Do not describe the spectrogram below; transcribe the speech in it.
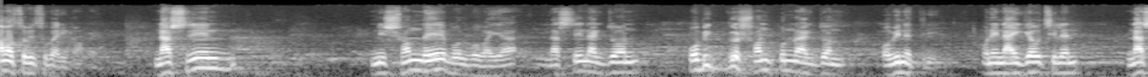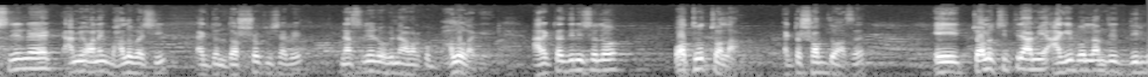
আমার ছবি সুপারিট হবে। নাসরিন, নিঃসন্দেহে বলব ভাইয়া, নাসরিন একজন অভিজ্ঞ, সম্পূর্ণ একজন অভিনেত্রী। উনি নায়িকাও ছিলেন। নাসরিনে আমি অনেক ভালোবাসি, একজন দর্শক হিসাবে। নাসরিনের অভিনয় আমার খুব ভালো লাগে। আরেকটা জিনিস হলো পথ চলা একটা শব্দ আছে এই চলচ্চিত্রে আমি আগে বললাম যে দীর্ঘ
